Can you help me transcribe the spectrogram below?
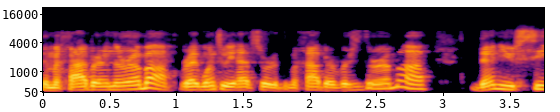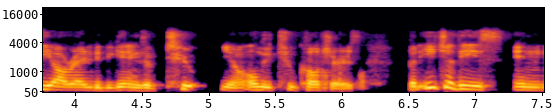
the Mechaber and the Ramah, right? Once we have sort of the Mechaber versus the Ramah, then you see already the beginnings of two, you know, only two cultures. But each of these in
